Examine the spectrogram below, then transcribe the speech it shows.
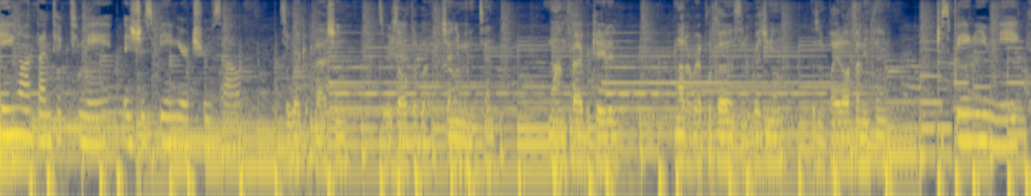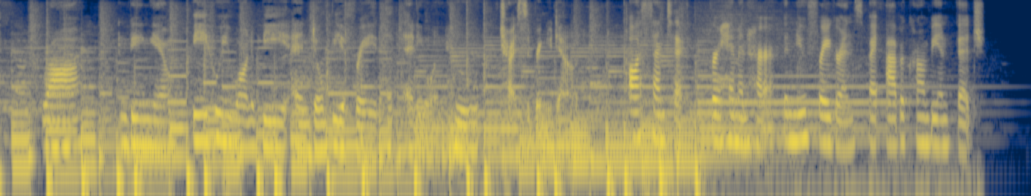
Being authentic to me is just being your true self. It's a work of passion. It's a result of a genuine intent, non fabricated, not a replica, it's an original, doesn't bite off anything. Just being unique, raw, and being you. Be who you want to be and don't be afraid of anyone who tries to bring you down. Authentic for him and her, the new fragrance by Abercrombie and Fitch.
